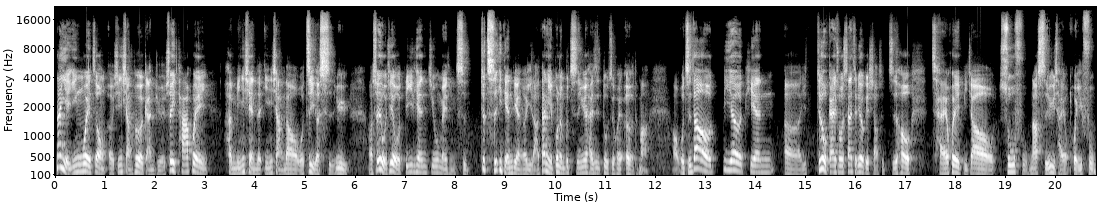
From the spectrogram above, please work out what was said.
那也因为这种恶心想吐的感觉，所以它会很明显的影响到我自己的食欲啊。所以我记得我第一天几乎没什么吃。就吃一点点而已啦，但你也不能不吃，因为还是肚子会饿的嘛。哦，我直到第二天，呃，就是我刚才说三十六个小时之后才会比较舒服，然后食欲才有恢复。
